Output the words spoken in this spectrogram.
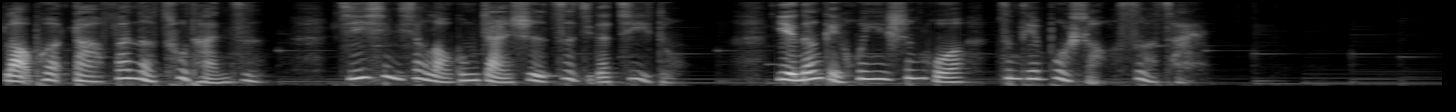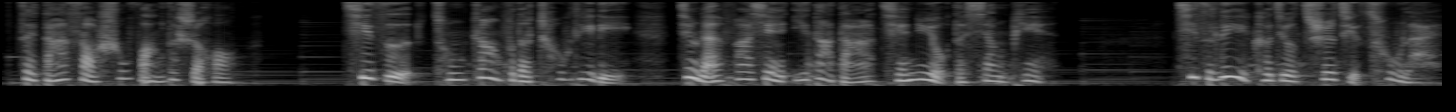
老婆打翻了醋坛子，即兴向老公展示自己的嫉妒，也能给婚姻生活增添不少色彩。在打扫书房的时候。妻子从丈夫的抽屉里竟然发现一大沓前女友的相片，妻子立刻就吃起醋来，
